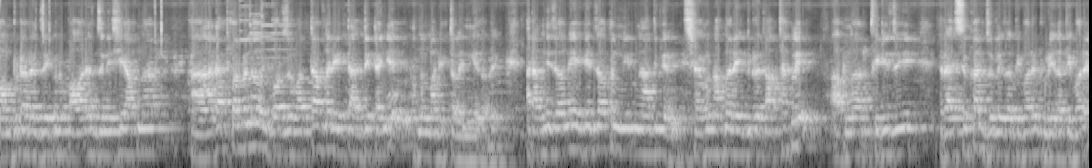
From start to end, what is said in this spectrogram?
কম্পিউটারের যে কোনো পাওয়ারের জিনিসই আপনার আঘাত করবে না, ওই বর্জ্যপাতটা আপনার এই তার দিয়ে টাইনিয়ে আপনার মাটির তলায় নিয়ে যাবে। আর আপনি যখন এটি যখন নিট না দিবেন, সেখন আপনার এই দূরে তার থাকলে আপনার ফ্রিজে রাইস কুকার জ্বলে যেতে পারে, পুড়ে যেতে পারে,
